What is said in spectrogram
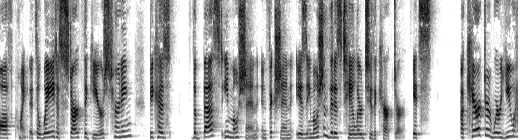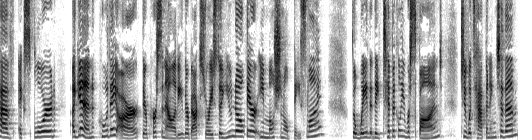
off point. It's a way to start the gears turning because the best emotion in fiction is emotion that is tailored to the character. It's a character where you have explored again who they are, their personality, their backstory, so you know their emotional baseline, the way that they typically respond to what's happening to them.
